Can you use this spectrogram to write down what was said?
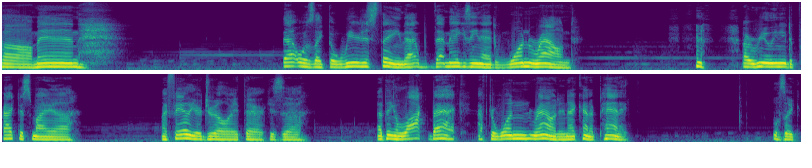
Oh man. That was like the weirdest thing. That that magazine had one round. I really need to practice my uh my failure drill right there cuz uh that thing locked back after one round and I kind of panicked. I was like,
